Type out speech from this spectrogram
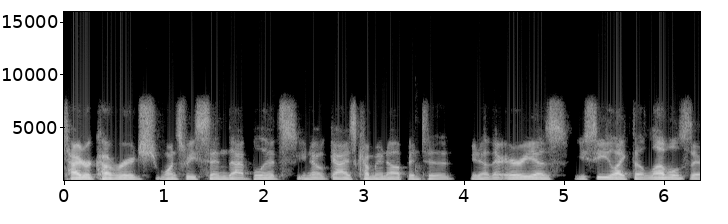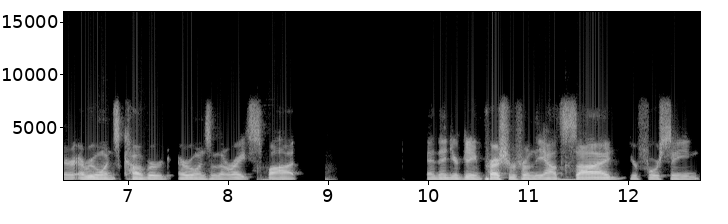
tighter coverage. Once we send that blitz, you know, guys coming up into you know their areas. You see like the levels there. Everyone's covered. Everyone's in the right spot. And then you're getting pressure from the outside. You're forcing,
